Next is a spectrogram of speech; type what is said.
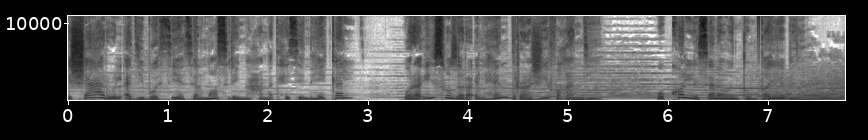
الشاعر والأديب والسياسي المصري محمد حسين هيكل ورئيس وزراء الهند راجيف غاندي. وكل سنة وأنتم طيبين.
